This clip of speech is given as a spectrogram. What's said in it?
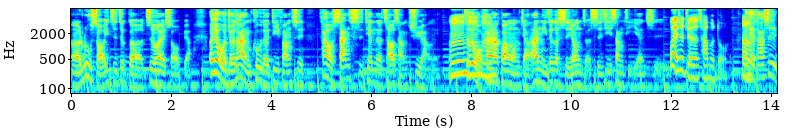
呃入手一只这个智慧手表，而且我觉得它很酷的地方是。它有三十天的超长续航诶，嗯，这是我看它官网讲啊，你这个使用者实际上体验是，我也是觉得差不多，而且它是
